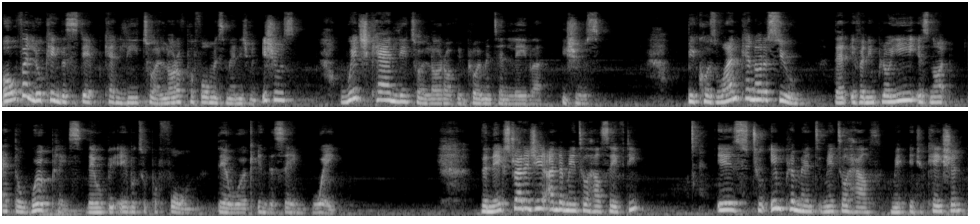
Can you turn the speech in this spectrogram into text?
Overlooking the step can lead to a lot of performance management issues, which can lead to a lot of employment and labor issues. Because one cannot assume that if an employee is not at the workplace, they will be able to perform their work in the same way. The next strategy under mental health safety is to implement mental health education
